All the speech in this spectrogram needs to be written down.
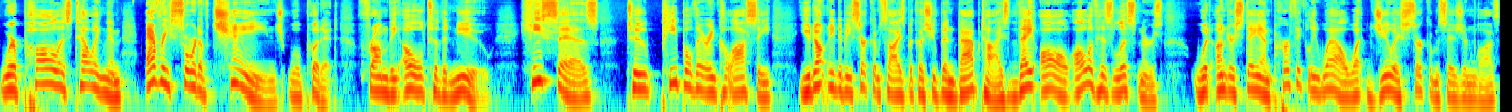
where Paul is telling them every sort of change, we'll put it, from the old to the new, he says to people there in Colossae, you don't need to be circumcised because you've been baptized. They all, all of his listeners would understand perfectly well what Jewish circumcision was.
